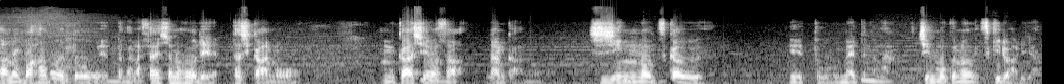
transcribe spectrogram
あの、バハムートやったから、うん最初の方で、確かあの、昔はさ、なんかあの、詩人の使う、えっ、と、何やったかな、うん沈黙のスキルあるやん。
